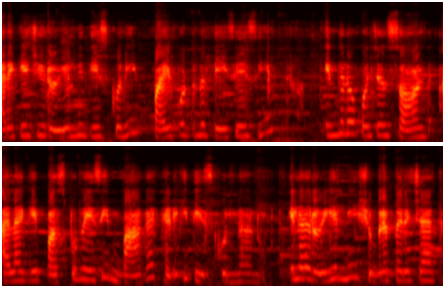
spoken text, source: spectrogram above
అర కేజీ రొయ్యల్ని తీసుకొని పై పొట్టును తీసేసి ఇందులో కొంచెం సాల్ట్ అలాగే పసుపు వేసి బాగా కడిగి తీసుకున్నాను. ఇలా రొయ్యల్ని శుభ్రపరిచాక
